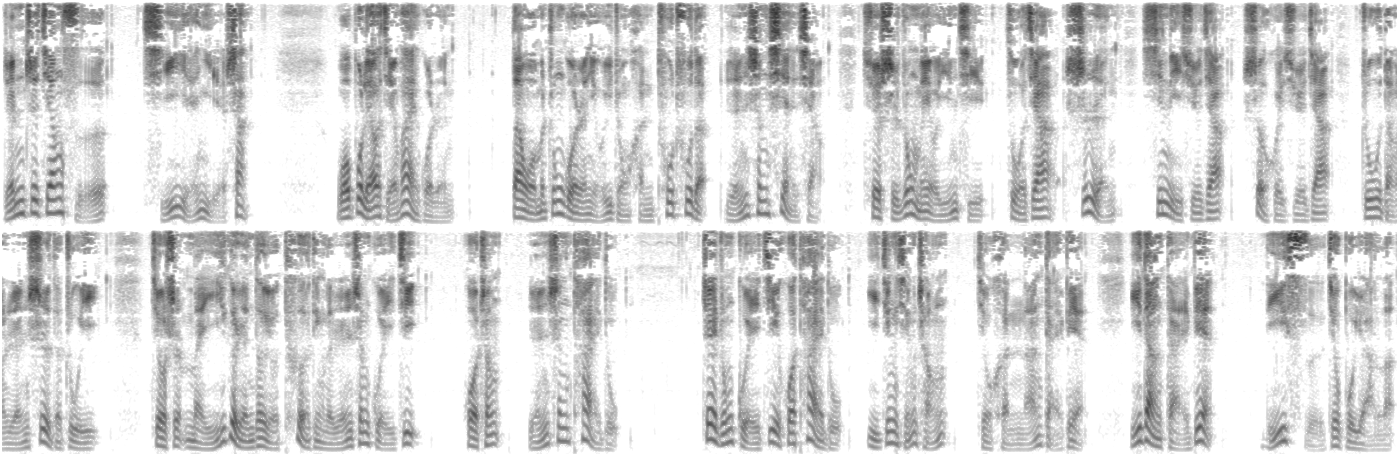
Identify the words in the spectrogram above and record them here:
人之将死。”其言也善，我不了解外国人，但我们中国人有一种很突出的人生现象，却始终没有引起作家、诗人、心理学家、社会学家诸等人士的注意，就是每一个人都有特定的人生轨迹，或称人生态度。这种轨迹或态度一经形成，就很难改变；一旦改变，离死就不远了。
